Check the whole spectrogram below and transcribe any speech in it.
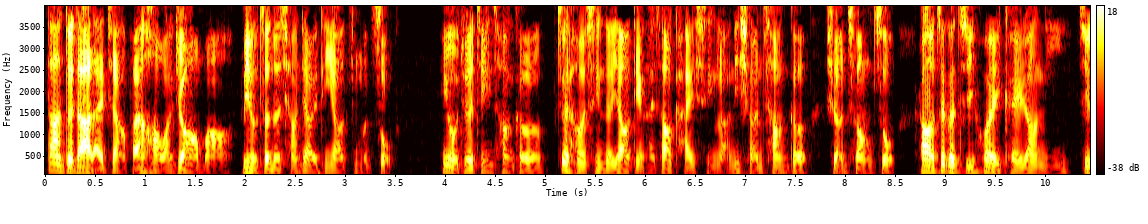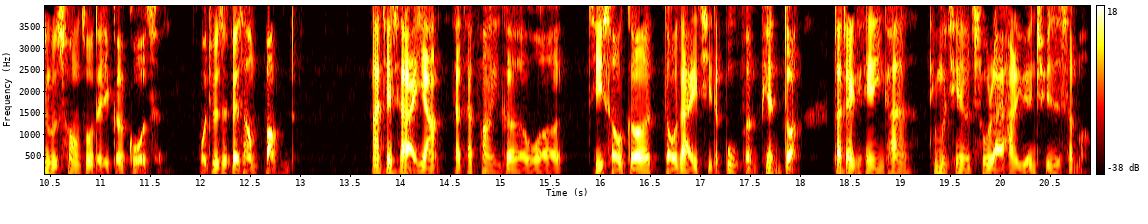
当然对大家来讲，反正好玩就好嘛，没有真的强调一定要怎么做。因为我觉得即兴唱歌最核心的要点还是要开心啦。你喜欢唱歌，喜欢创作，然后这个机会可以让你进入创作的一个过程，我觉得是非常棒的。那接下来一样要再放一个我几首歌都在一起的部分片段，大家可以听听看，听不清得出来它的原曲是什么？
